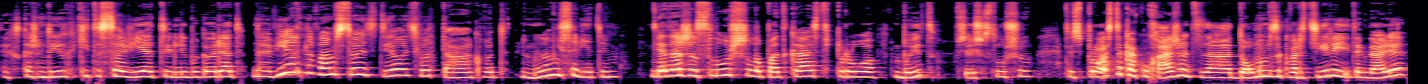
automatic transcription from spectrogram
так скажем, дают какие-то советы, либо говорят, наверное, вам стоит сделать вот так вот, но мы вам не советуем. Я даже слушала подкаст про быт, все еще слушаю. То есть просто как ухаживать за домом, за квартирой и так далее.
